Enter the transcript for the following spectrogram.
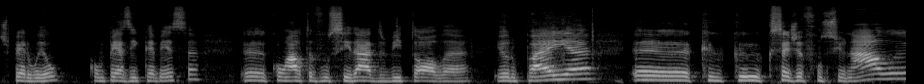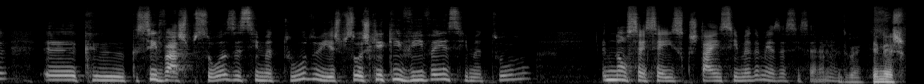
espero eu, com pés e cabeça, uh, com alta velocidade de bitola europeia, uh, que, que, que seja funcional eh, que, que sirva às pessoas, acima de tudo, e as pessoas que aqui vivem, acima de tudo. Não sei se é isso que está em cima da mesa, sinceramente. Muito bem. Inês.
